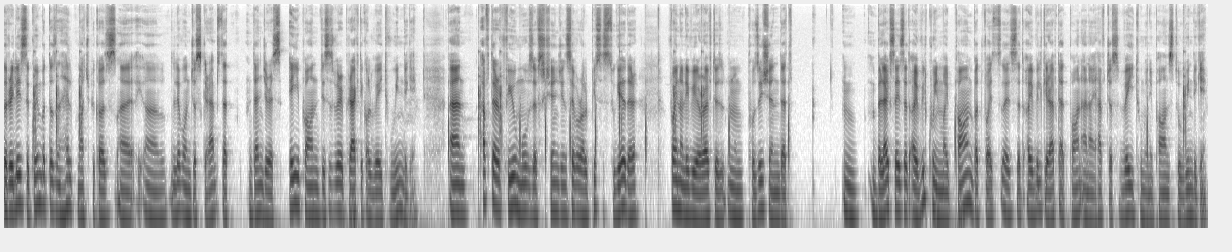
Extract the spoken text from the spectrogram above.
release the queen but doesn't help much because uh, uh, Levon just grabs that dangerous a pawn. This is very practical way to win the game. And after a few moves of exchanging several pieces together, finally we arrive to a um, position that um, black says that I will queen my pawn, but white says that I will grab that pawn and I have just way too many pawns to win the game.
